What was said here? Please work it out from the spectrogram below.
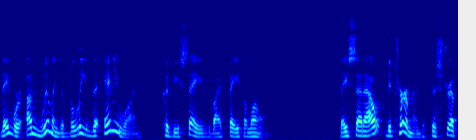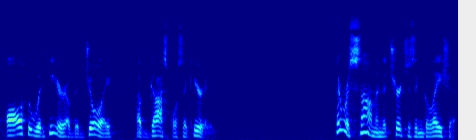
they were unwilling to believe that anyone could be saved by faith alone. They set out determined to strip all who would hear of the joy of gospel security. There were some in the churches in Galatia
